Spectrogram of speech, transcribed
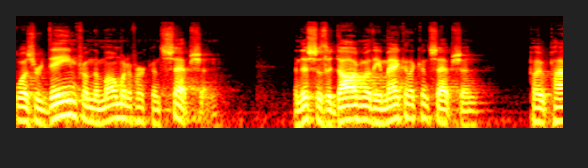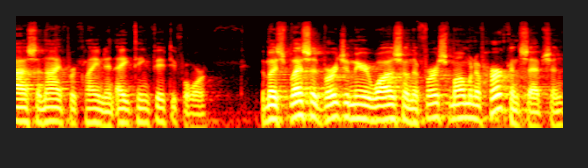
was redeemed from the moment of her conception. And this is the dogma of the Immaculate Conception Pope Pius IX proclaimed in 1854. The most blessed Virgin Mary was from the first moment of her conception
